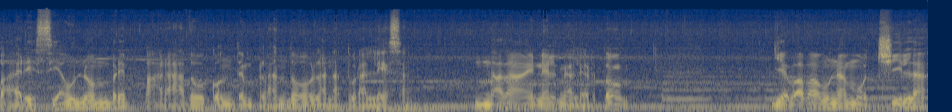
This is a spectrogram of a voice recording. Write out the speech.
Parecía un hombre parado contemplando la naturaleza. Nada en él me alertó. Llevaba una mochila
